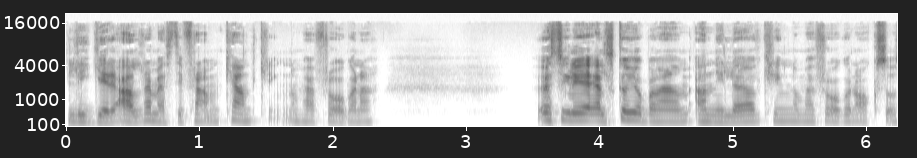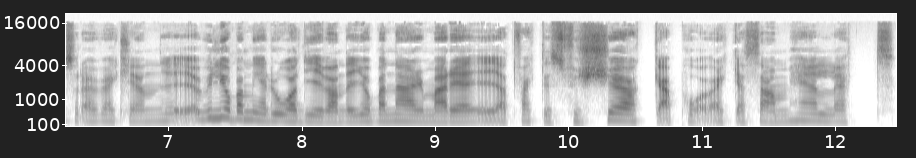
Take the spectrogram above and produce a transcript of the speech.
ligger allra mest i framkant kring de här frågorna. Jag skulle älska att jobba med Annie Lööf kring de här frågorna också. Så där verkligen, jag vill jobba mer rådgivande, jobba närmare i att faktiskt försöka påverka samhället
